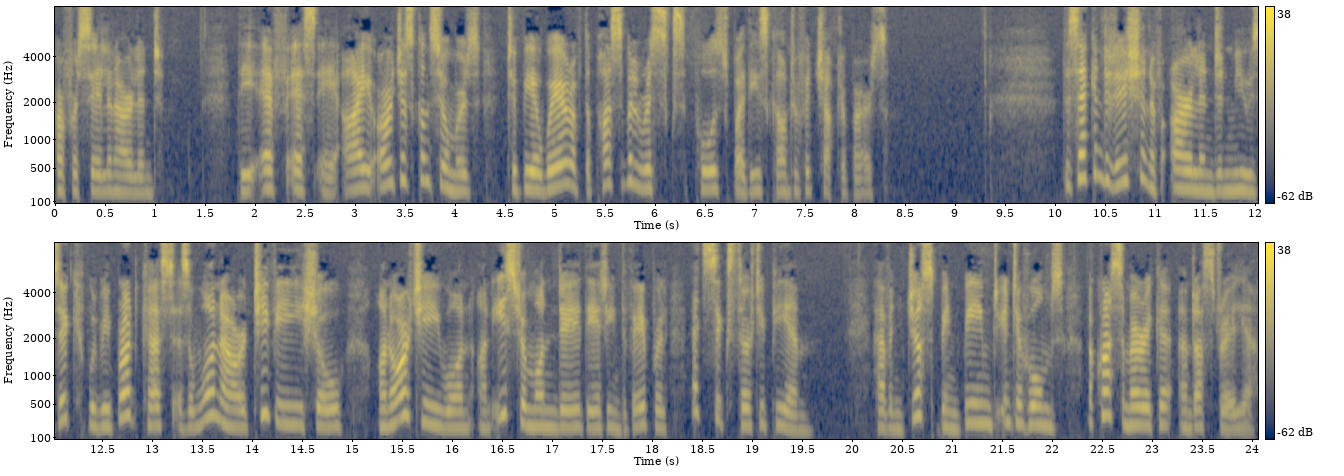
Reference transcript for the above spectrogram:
are for sale in Ireland. The FSAI urges consumers to be aware of the possible risks posed by these counterfeit chocolate bars. The second edition of Ireland in Music will be broadcast as a one hour TV show on RTE1 on Easter Monday, the 18th of April at 6:30 p.m. having just been beamed into homes across America and Australia.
